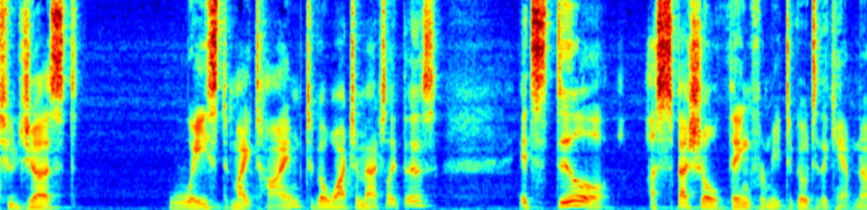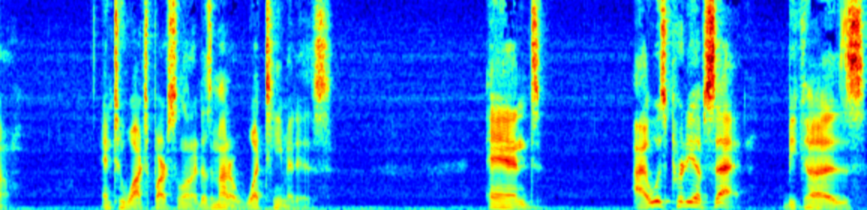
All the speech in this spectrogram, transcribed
to just waste my time to go watch a match like this. It's still a special thing for me to go to the Camp Nou and to watch Barcelona. It doesn't matter what team it is. And I was pretty upset because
